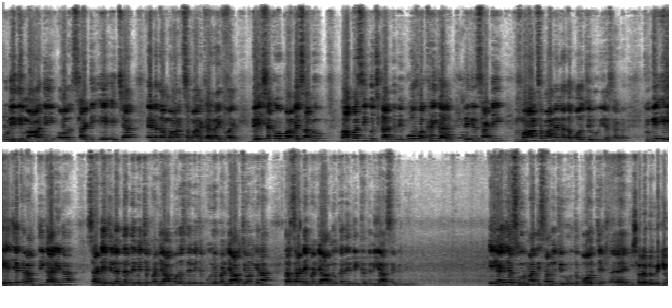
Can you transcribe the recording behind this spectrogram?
ਕੁੜੀ ਦੀ ਮਾਂ ਦੀ ਔਰ ਸਾਡੀ ਇਹ ਇੱਛਾ ਇਹਨਾਂ ਦਾ ਮਾਨ ਸਨਮਾਨ ਕਰਨਾ ਇੱਕ ਵਾਰ। ਬੇਸ਼ੱਕ ਉਹ ਭਾਵੇਂ ਸਾਨੂੰ ਵਾਪਸ ਹੀ ਕੁਝ ਕਰ ਦੇਵੇ ਉਹ ਵੱਖਰੀ ਗੱਲ ਲੇਕਿਨ ਸਾਡੀ ਮਾਨ ਸਨਮਾਨ ਇਹਨਾਂ ਦਾ ਬਹੁਤ ਜ਼ਰੂਰੀ ਹੈ ਸਾਡਾ। ਕਿਉਂਕਿ ਇਹ ਜੇ ਕ੍ਰਾਂਤੀਕਾਰੀ ਨਾ ਸਾਡੇ ਜਲੰਧਰ ਦੇ ਵਿੱਚ ਪੰਜਾਬ ਪੁਲਿਸ ਦੇ ਵਿੱਚ ਪੂਰੇ ਪੰਜਾਬ 'ਚ ਹੋਣਗੇ ਨਾ ਤਾਂ ਸਾਡੇ ਪੰਜਾਬ ਨੂੰ ਕਦੇ ਦਿੱਕਤ ਨਹੀਂ ਆ ਸਕਦੀ। ਹੈ ਇਹ ਜਿਹਾ ਸੂਰਮਾ ਦੀ ਸਾਨੂੰ ਜ਼ਰੂਰਤ ਬਹੁਤ ਜ- ਹੈਗੀ। ਸਰ ਇੱਧਰ ਦੇਖਿਓ।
